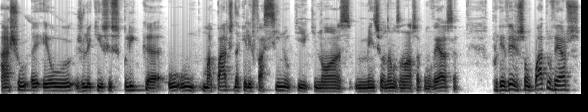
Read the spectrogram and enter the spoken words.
Acho, eu, Júlia, que isso explica uma parte daquele fascínio que, que nós mencionamos na nossa conversa, porque veja, são quatro versos,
